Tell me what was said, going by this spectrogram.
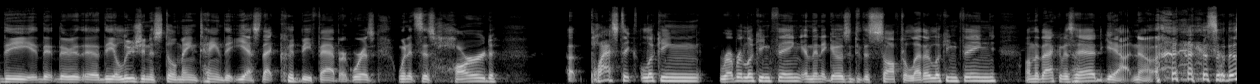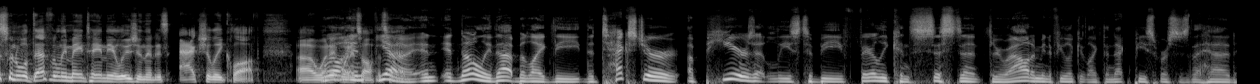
the the, the the illusion is still maintained that yes, that could be fabric. Whereas when it's this hard uh, plastic looking rubber looking thing and then it goes into this soft leather looking thing on the back of his head yeah no so this one will definitely maintain the illusion that it's actually cloth uh, when, it, when it's and- off his yeah, head and it not only that, but like the the texture appears at least to be fairly consistent throughout. I mean, if you look at like the neck piece versus the head,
